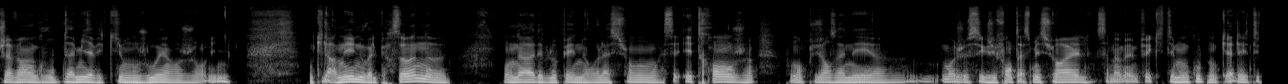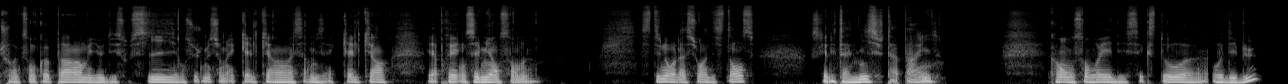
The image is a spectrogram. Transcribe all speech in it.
J'avais un groupe d'amis avec qui on jouait un jeu en ligne. Donc il a ramené une nouvelle personne. On a développé une relation assez étrange pendant plusieurs années. Moi, je sais que j'ai fantasmé sur elle. Ça m'a même fait quitter mon couple. Donc, elle était toujours avec son copain, mais il y a eu des soucis. Ensuite, je me suis remis avec quelqu'un. Elle s'est remise avec quelqu'un. Et après, on s'est mis ensemble. C'était une relation à distance parce qu'elle était à Nice, j'étais à Paris. Quand on s'envoyait des sextos euh, au début,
